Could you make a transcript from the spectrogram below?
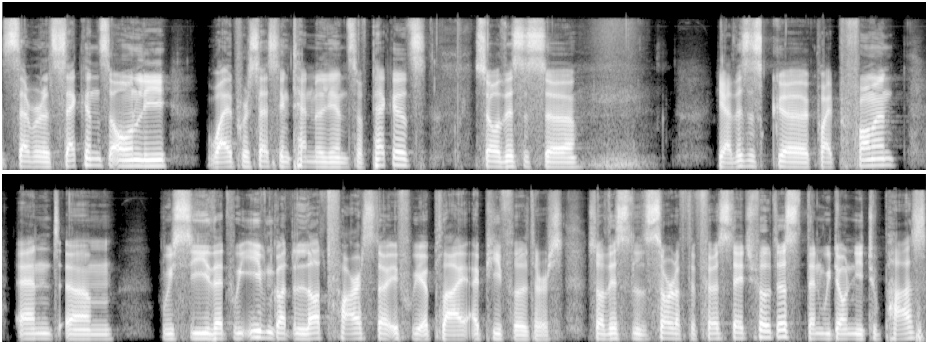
several seconds only while processing 10 millions of packets. So this is, uh, yeah, this is uh, quite performant. And um, we see that we even got a lot faster if we apply IP filters. So this is sort of the first stage filters. Then we don't need to pass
